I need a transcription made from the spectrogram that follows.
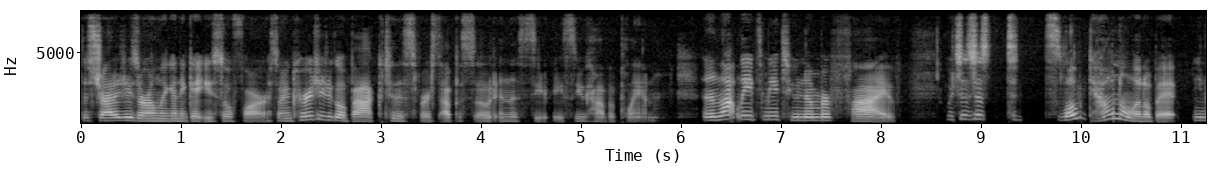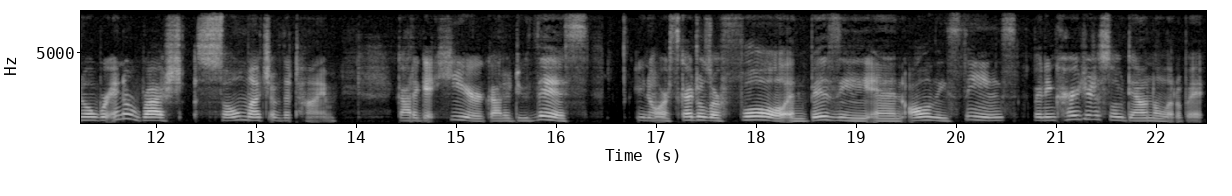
the strategies are only going to get you so far. So I encourage you to go back to this first episode in this series so you have a plan. And then that leads me to number five, which is just to slow down a little bit. You know, we're in a rush so much of the time. Got to get here, got to do this. You know, our schedules are full and busy and all of these things. But I encourage you to slow down a little bit.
